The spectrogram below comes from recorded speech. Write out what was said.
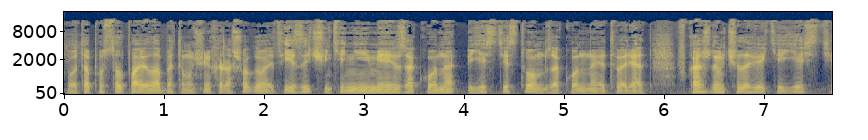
Вот апостол Павел об этом очень хорошо говорит. Язычники, не имея закона, естеством законное творят. В каждом человеке есть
